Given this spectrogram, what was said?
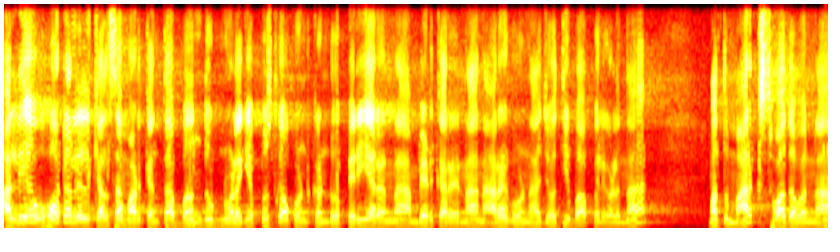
ಅಲ್ಲಿ ಹೋಟೆಲಲ್ಲಿ ಕೆಲಸ ಮಾಡ್ಕೊಂತ ಬಂದು ದುಡ್ಡಿನೊಳಗೆ ಪುಸ್ತಕ ಕೊಂಡ್ಕೊಂಡು ಪೆರಿಯರನ್ನು, ಅಂಬೇಡ್ಕರನ್ನು, ನಾರಾಯಣಗೌಡನ, ಜ್ಯೋತಿ ಬಾಪಲಿಗಳನ್ನು ಮತ್ತು ಮಾರ್ಕ್ಸ್ವಾದವನ್ನು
